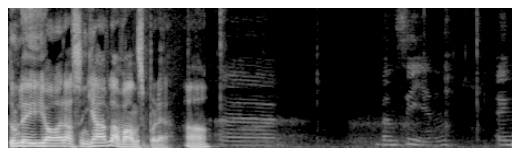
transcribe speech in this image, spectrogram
De lär ju göra sån jävla avans på det. Ja. bensin 1,9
